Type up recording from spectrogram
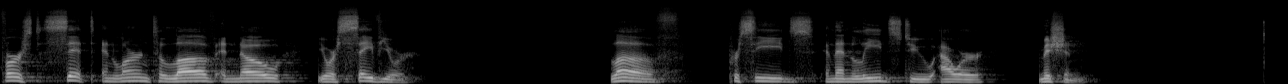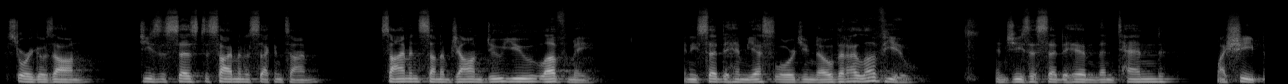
First, sit and learn to love and know your Savior. Love precedes and then leads to our mission. Story goes on. Jesus says to Simon a second time, Simon, son of John, do you love me? And he said to him, Yes, Lord, you know that I love you. And Jesus said to him, Then tend my sheep.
